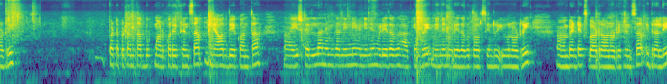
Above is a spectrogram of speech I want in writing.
ನೋಡ್ರಿ. ಪಟ ಪಟ ಅಂತ ಬುಕ್ ಮಾಡ್ಕೊರಿ ಫ್ರೆಂಡ್ಸ ಯಾವ್ದು ಬೇಕು ಅಂತ. ಇಷ್ಟೆಲ್ಲ ನಿಮ್ಗೆ ನಿನ್ನೆ ನಿನ್ನೆ ವಿಡಿಯೋದಾಗ ಹಾಕೀನಿ ನಿನ್ನೆ ವಿಡಿಯೋದಾಗ ತೋರಿಸೀನಿ ಇವು ನೋಡಿರಿ ಬೆಂಟೆಕ್ಸ್ ಬಾರ್ಡ್ರ್ ಅವ ನೋಡ್ರಿ ಫ್ರೆಂಡ್ಸ ಇದರಲ್ಲಿ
